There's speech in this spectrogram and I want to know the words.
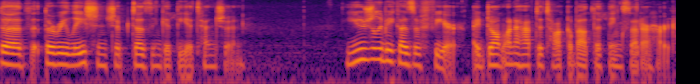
the the relationship doesn't get the attention usually because of fear i don't want to have to talk about the things that are hard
